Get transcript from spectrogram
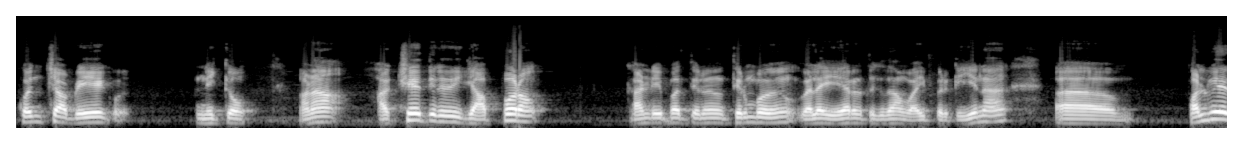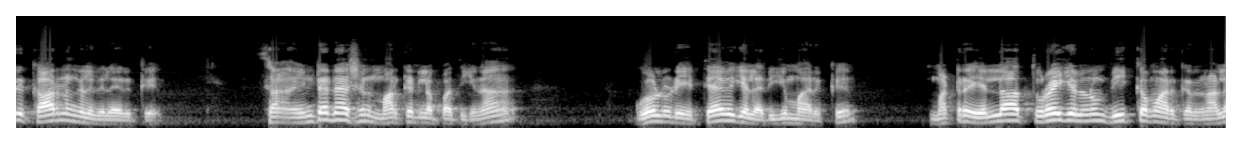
கொஞ்சம் அப்படியே நிற்கும் ஆனால் அக்ஷய திருதிக்கு அப்புறம் கண்டிப்பாக திரு திரும்பவும் விலை ஏறத்துக்கு தான் வாய்ப்பு இருக்குது ஏன்னா பல்வேறு காரணங்கள் இதில் இருக்குது ச இன்டர்நேஷ்னல் மார்க்கெட்டில் பார்த்தீங்கன்னா கோல்டுடைய தேவைகள் அதிகமாக இருக்குது மற்ற எல்லா துறைகளிலும் வீக்கமாக இருக்கிறதுனால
